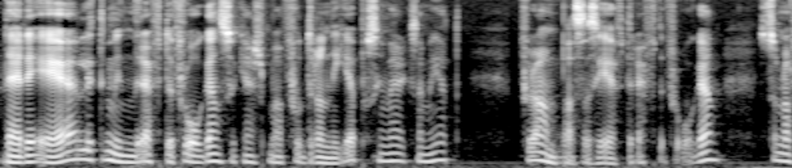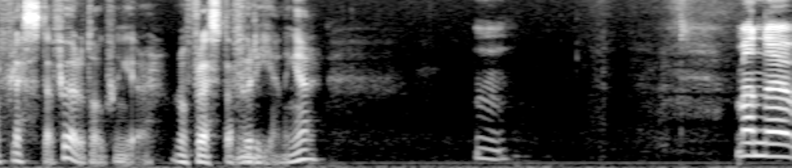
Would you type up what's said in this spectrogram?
Där det är lite mindre efterfrågan så kanske man får dra ner på sin verksamhet för att anpassa sig efter efterfrågan. Som de flesta företag fungerar. De flesta föreningar. Men eh,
